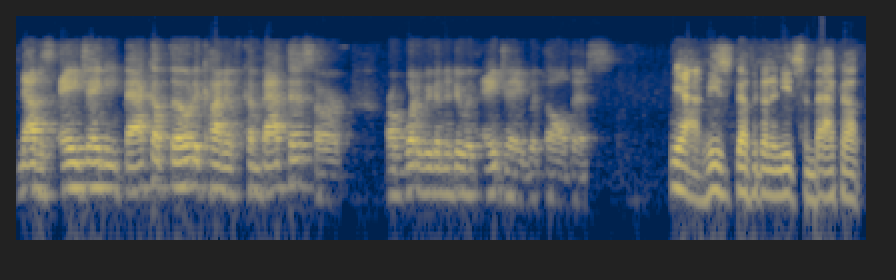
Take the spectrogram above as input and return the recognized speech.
now, does AJ need backup though to kind of combat this, or or what are we going to do with AJ with all this? Yeah, he's definitely going to need some backup.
